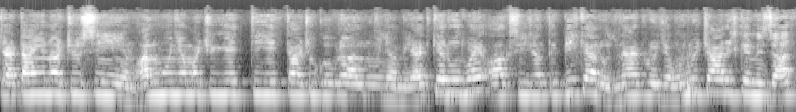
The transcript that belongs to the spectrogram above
cation same aluminium ये गोबर अलमोनियम ये क्या रूद वह ऑक्सीजन तो बी क्या रूद नाइट्रोजन वन चार्ज कमिस ज़्यादा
